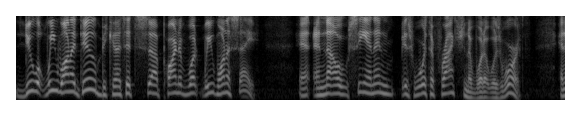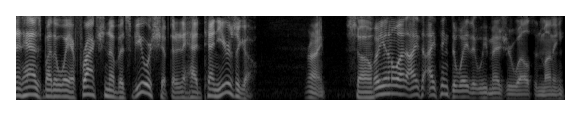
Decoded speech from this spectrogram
do what we want to do because it's uh, part of what we want to say. And, and now CNN is worth a fraction of what it was worth, and it has, by the way, a fraction of its viewership that it had ten years ago. Right. So Well, you know what? I I think the way that we measure wealth and money,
